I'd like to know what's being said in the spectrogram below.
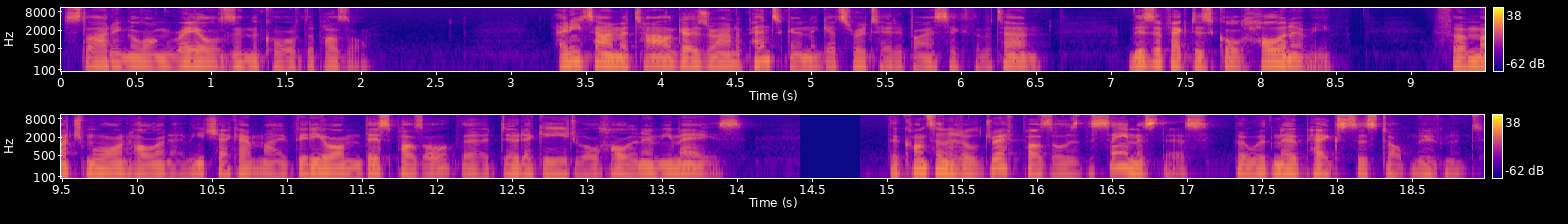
sliding along rails in the core of the puzzle. Anytime a tile goes around a pentagon, it gets rotated by a sixth of a turn. This effect is called holonomy. For much more on holonomy, check out my video on this puzzle, the dodecahedral holonomy maze. The continental drift puzzle is the same as this, but with no pegs to stop movement.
